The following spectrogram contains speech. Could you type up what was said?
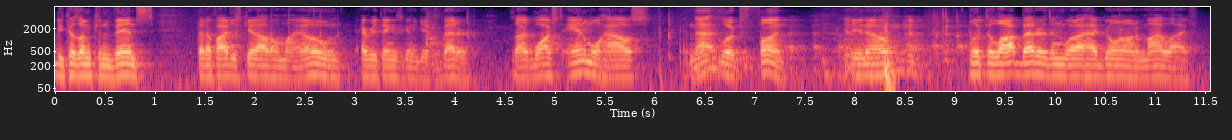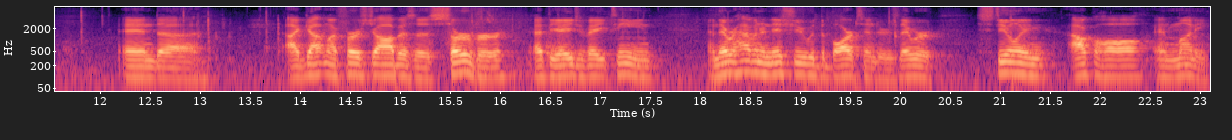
because I'm convinced that if I just get out on my own, everything's going to get better. Because I watched Animal House, and that looked fun, you know, looked a lot better than what I had going on in my life. And uh, I got my first job as a server at the age of 18, and they were having an issue with the bartenders. They were stealing alcohol and money.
